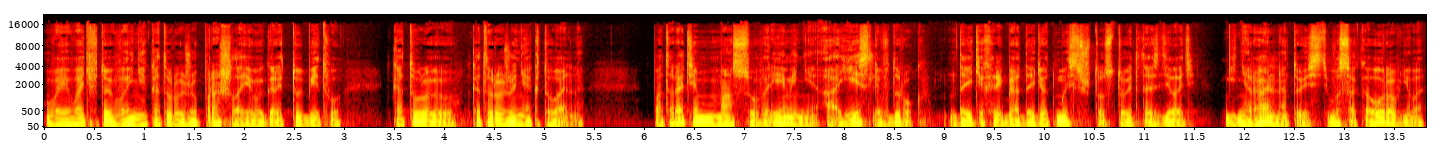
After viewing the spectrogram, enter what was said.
воевать в той войне, которая уже прошла, и выиграть ту битву, которую, которая уже не актуальна. Потратим массу времени, а если вдруг до этих ребят дойдет мысль, что стоит это сделать генерально, то есть высокоуровнево,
